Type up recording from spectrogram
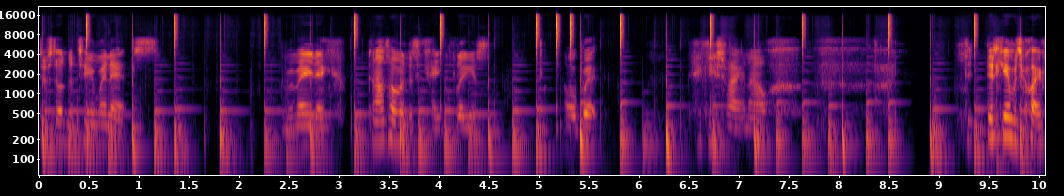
Just under two minutes. Remaining. Can I have some of this cake, please? I'm a bit pickish right now. This game is quite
